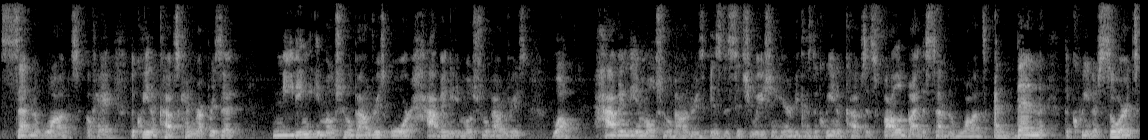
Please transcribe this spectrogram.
Seven of Wands. Okay, the Queen of Cups can represent needing emotional boundaries or having emotional boundaries. Well, having the emotional boundaries is the situation here because the Queen of Cups is followed by the Seven of Wands and then the Queen of Swords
